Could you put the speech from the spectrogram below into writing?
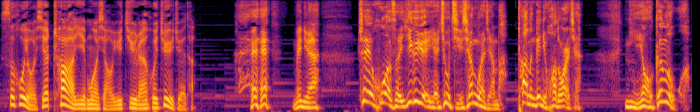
似乎有些诧异，莫小鱼居然会拒绝他。嘿嘿，美女，这货色一个月也就几千块钱吧，他能给你花多少钱？你要跟了我，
